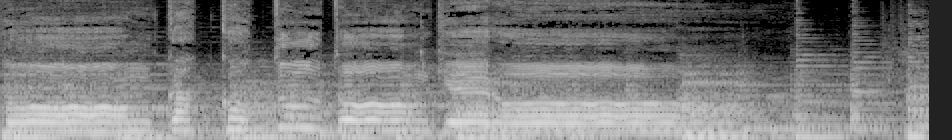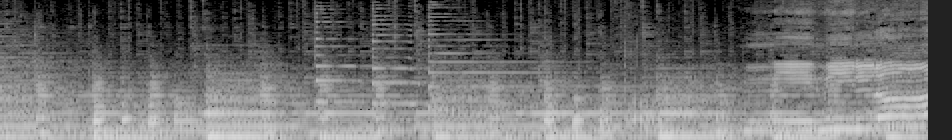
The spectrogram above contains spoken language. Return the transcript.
Τον κακό του τον καιρό. Μη μιλάω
